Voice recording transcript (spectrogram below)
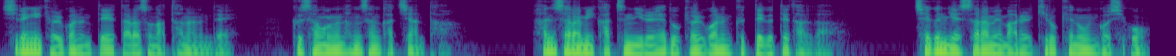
실행의 결과는 때에 따라서 나타나는데 그 상황은 항상 같지 않다. 한 사람이 같은 일을 해도 결과는 그때그때 다르다. 책은 옛사람의 말을 기록해 놓은 것이고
